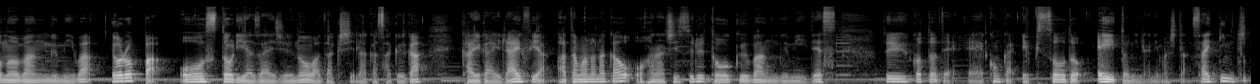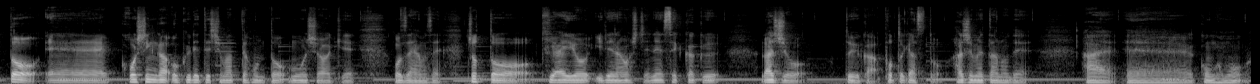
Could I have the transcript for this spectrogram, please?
この番組はヨーロッパ、オーストリア在住の私中作が海外ライフや頭の中をお話しするトーク番組です。ということで、えー、今回エピソード8になりました。最近ちょっと、えー、更新が遅れてしまって本当申し訳ございません。ちょっと気合を入れ直してね、せっかくラジオというか、ポッドキャスト始めたので、はい、えー、今後も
